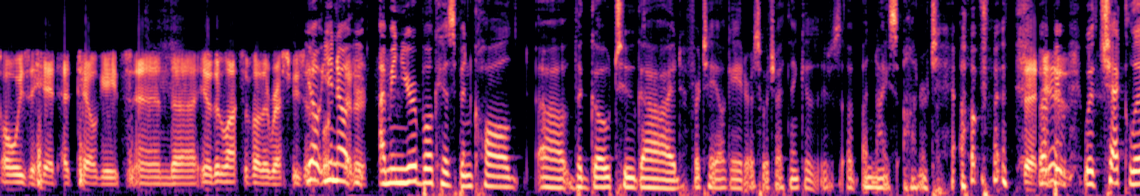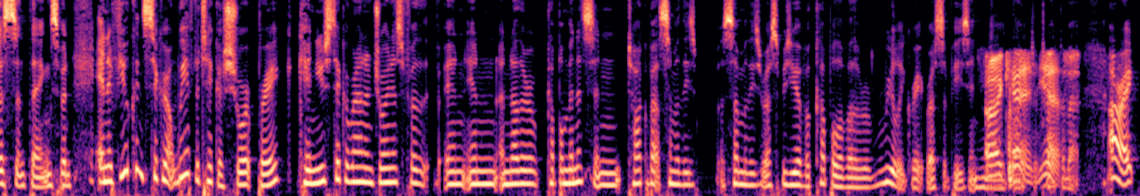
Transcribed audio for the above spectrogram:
always a hit at tailgates, and uh, you know there are lots of other recipes. In you know, the book you know that are, I mean your book has been called uh, the go-to guide for tailgaters, which I think is, is a, a nice honor to have. That But is. with checklists and things. But and if you can stick around, we have to take a short break. Can you stick around and join us for the, in in another couple minutes and talk about some of these some of these recipes? You have a couple of other really great recipes in here. I like can, to yes. talk about. All right,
